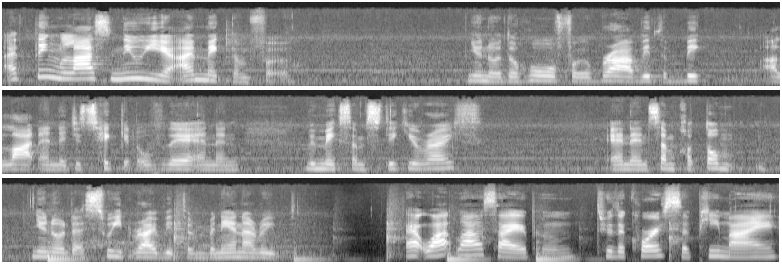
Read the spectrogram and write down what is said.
I think last New Year I make them pho. You know, the whole pho bra with the big a lot, and they just take it over there, and then we make some sticky rice, and then some kotom, you know, the sweet rice with the banana rib. At Wat Lao Sayapum, through the course of Pi Mai,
